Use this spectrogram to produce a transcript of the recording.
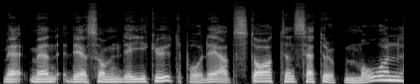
Men, men det som det gick ut på det är att staten sätter upp mål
